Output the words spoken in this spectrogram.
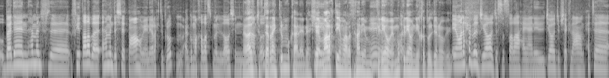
وبعدين هم في, في طلبة هم دشيت معاهم يعني رحت group عقب ما خلصت من ال ocean لازم تفترين كل مكان يعني عشان أكيد. ما رحتي مرة ثانية من إيه. كل يوم يعني مو كل يوم اني القطب الجنوبي اي وأنا أحب ال geologist الصراحة يعني الجيولوجي بشكل عام حتى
